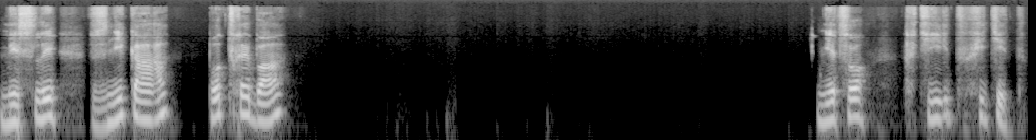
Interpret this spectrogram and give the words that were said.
mysli vzniká potřeba něco chtít chytit.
